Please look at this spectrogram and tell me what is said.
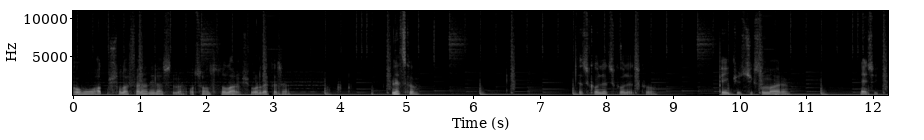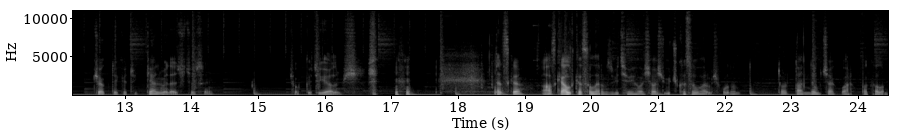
Oo 60 dolar fena değil aslında. 36 dolarmış burada kasa. Let's go. Let's go, let's go, let's go. P200 çıksın bari. Neyse çok da kötü gelmedi açıkçası. Çok kötü gelmiş. Let's go. Az kaldı kasalarımız bitiyor yavaş yavaş. 3 kasa varmış buradan. 4 tane de bıçak var. Bakalım.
